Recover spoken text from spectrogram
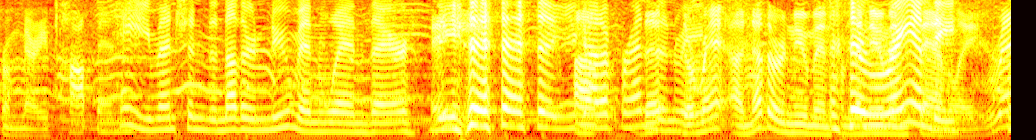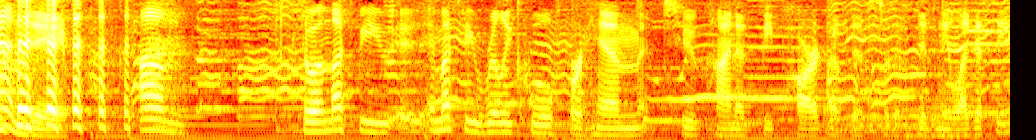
from Mary Poppins. Hey, you mentioned another Newman win there. Hey. The- you got Uh, a friend the- in me. Ran- another Newman from the Newman Randy. family, Randy. um, so it must be it must be really cool for him to kind of be part of this sort of Disney legacy.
